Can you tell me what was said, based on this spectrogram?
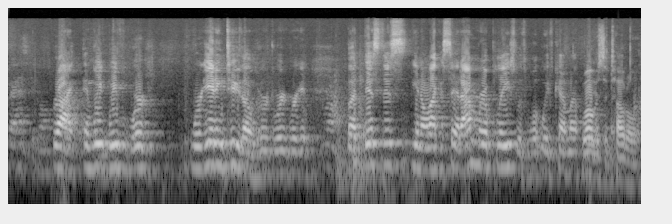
basketball. Right, and we, we, we're, we're getting to those, we're, we're, we're getting, Right. but this, this, you know, like I said, I'm real pleased with what we've come up with. What was the total?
